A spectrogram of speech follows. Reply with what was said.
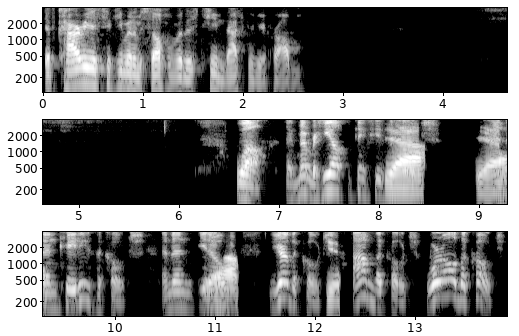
if Kyrie is thinking about himself over this team, that's going to be a problem. Well, remember, he also thinks he's the Yeah. coach. Yeah, And then KD's the coach. And then, you know, Yeah. you're the coach. Yeah. I'm the coach. We're all the coach.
